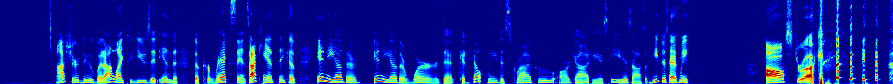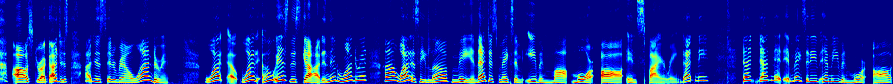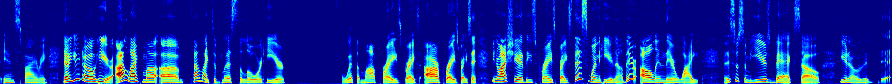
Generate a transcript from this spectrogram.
I sure do, but I like to use it in the, the correct sense. I can't think of any other any other word that could help me describe who our God is. He is awesome. He just has me awestruck. awestruck. I just I just sit around wondering what uh, what who is this God? And then wondering, huh, why does he love me? And that just makes him even more, more awe inspiring, doesn't he? That doesn't it? It makes it even him even more awe inspiring. Now you know here, I like my um I like to bless the Lord here with my praise breaks, our praise breaks. And, you know, I share these praise breaks. This one here now, they're all in their white. Now, this was some years back. So, you know,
